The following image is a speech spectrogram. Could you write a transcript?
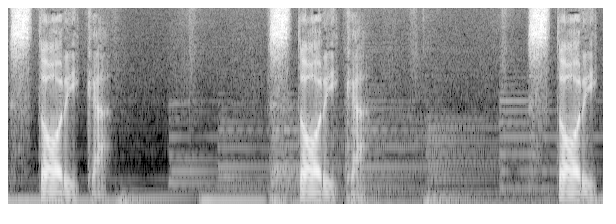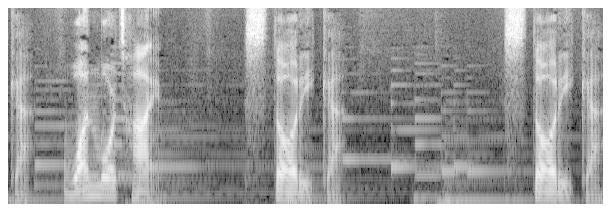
Storica. Storica. Storica. One more time. Storica. Storica.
